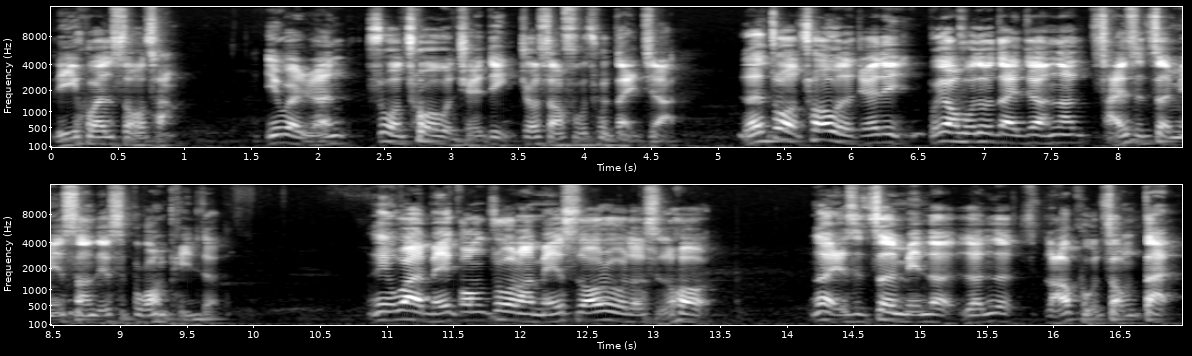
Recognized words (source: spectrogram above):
离婚收场，因为人做错误决定就是要付出代价，人做错误的决定不用付出代价，那才是证明上帝是不公平的。另外，没工作了、没收入的时候，那也是证明了人的劳苦重担。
